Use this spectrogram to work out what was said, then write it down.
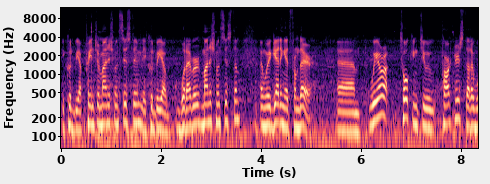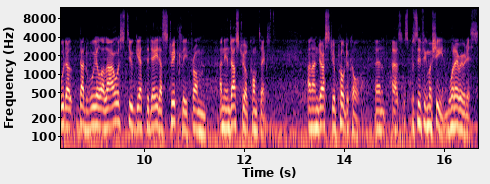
it could be a printer management system, it could be a whatever management system, and we're getting it from there. Um, we are talking to partners that, would, uh, that will allow us to get the data strictly from an industrial context, an industrial protocol, and a specific machine, whatever it is.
